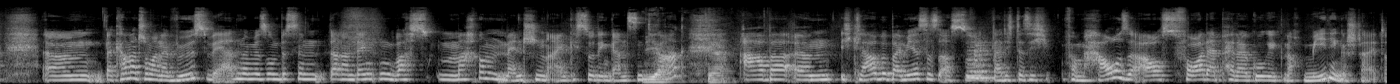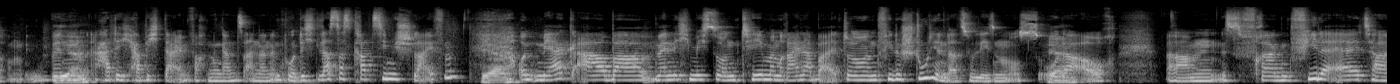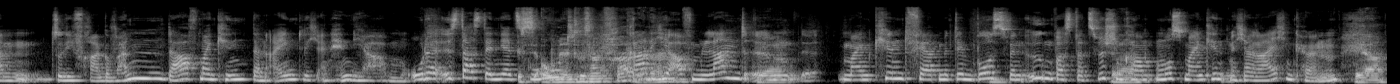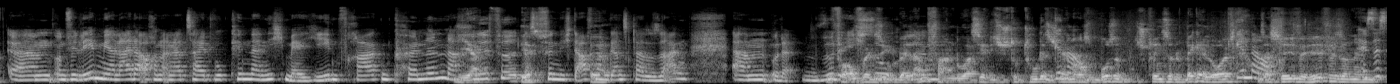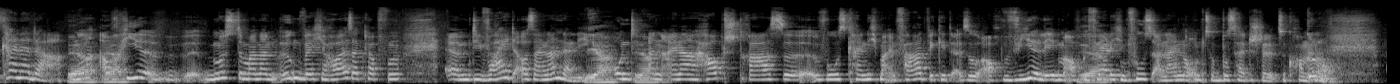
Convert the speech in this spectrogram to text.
ähm, da kann man schon mal nervös werden, wenn wir so ein bisschen daran denken, was machen Menschen eigentlich so den ganzen Ja, Tag. ja. Aber ähm, ich glaube, bei mir ist es auch so, dadurch, dass ich vom Hause aus vor der Pädagogik noch Mediengestalterin bin, Ja. hatte ich, habe ich da einfach einen ganz anderen Input. Ich lasse das gerade ziemlich schleifen Ja. und merke aber, wenn ich mich so in Themen reinarbeite und viele Studien dazu lesen muss Ja. oder auch ähm, es fragen viele Eltern so die Frage, wann darf mein Kind dann eigentlich ein Handy haben? Oder ist das denn jetzt Ist gut? auch eine interessante Frage, Gerade ne? hier auf dem Land, ähm, mein Kind fährt mit dem Bus, wenn irgendwas dazwischen Ja. kommt, muss mein Kind mich erreichen können. Ja. Ähm, und wir leben ja leider auch in einer Zeit, wo Kinder nicht mehr jeden fragen können nach Ja. Hilfe. Das Ja. finde ich, darf man ganz klar so sagen. Ähm, oder würde Vor allem, ich wenn so. sie über Land ähm, fahren. Du hast ja nicht die Struktur, dass du Genau. schnell aus dem Bus und springst und den Bäcker läufst Genau. und sagst Hilfe, Hilfe, sondern Es ist keiner da. Ne? Auch hier äh, müsste man an irgendwelche Häuser klopfen, ähm, die weit auseinander liegen. Ja, und an einer Hauptstraße, wo es kein nicht mal ein Fahrradweg gibt. Also auch wir leben auf Ja. gefährlichem Fuß, alleine um zur Bushaltestelle zu kommen. Genau.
